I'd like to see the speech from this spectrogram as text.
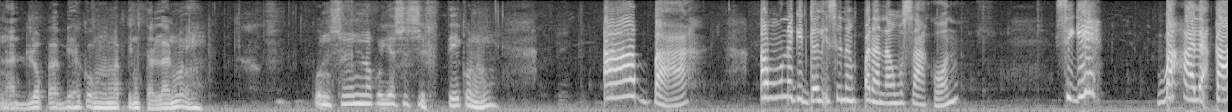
Nadlok abi ako nga mapintalan mo eh. Concern na kuya sa safety ko no. Aba, amo nagidgali sa ng pananaw mo sa akon? Sige, bahala ka.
